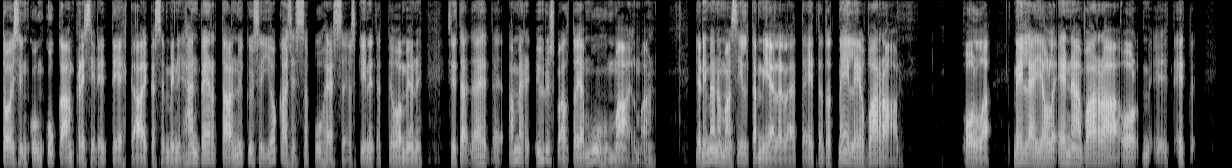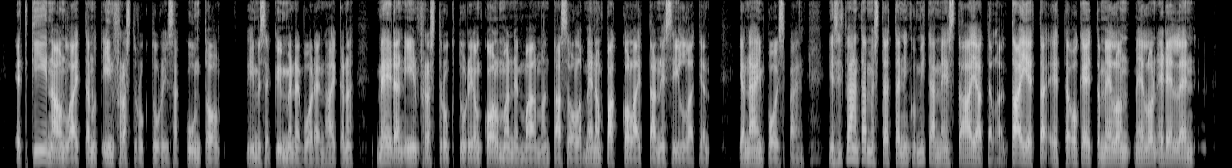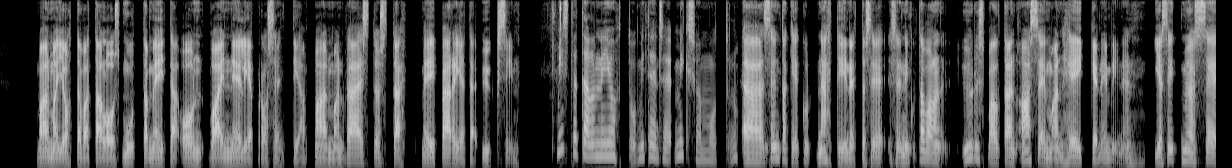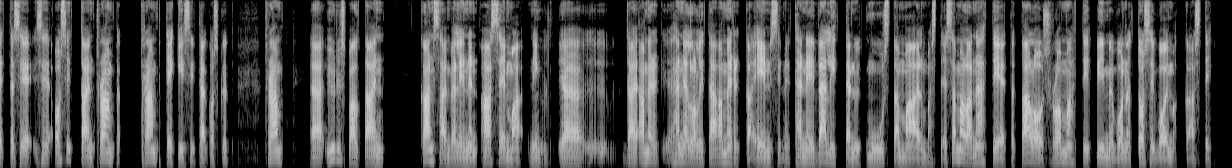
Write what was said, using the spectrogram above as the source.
toisin kuin kukaan presidentti ehkä aikaisemmin, niin hän vertaa nykyisin jokaisessa puheessa, jos kiinnitätte huomioon, niin sitä Amer- Yhdysvaltoja muuhun maailmaan. Ja nimenomaan siltä mielellä, että, että, että meillä ei ole varaa olla, meillä ei ole enää varaa, että et, et Kiina on laittanut infrastruktuurinsa kuntoon viimeisen kymmenen vuoden aikana. Meidän infrastruktuuri on kolmannen maailman tasolla. Meidän on pakko laittaa ne sillat ja ja näin poispäin. Ja sitten vähän tämmöistä, että niin kuin mitä meistä ajatellaan. Tai että, että okei, että meillä on, meillä on edelleen maailman johtava talous, mutta meitä on vain 4 prosenttia maailman väestöstä. Me ei pärjätä yksin. Mistä tällainen johtuu? Miten se, miksi se on muuttunut? Ää, sen takia, kun nähtiin, että se, se niin kuin tavallaan Yhdysvaltain aseman heikkeneminen ja sitten myös se, että se, se osittain Trump, Trump teki sitä, koska Trump, ää, Yhdysvaltain kansainvälinen asema, niin, ja, tai Amerik- hänellä oli tämä Amerikka ensin, että hän ei välittänyt muusta maailmasta. Ja samalla nähtiin, että talous romahti viime vuonna tosi voimakkaasti.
